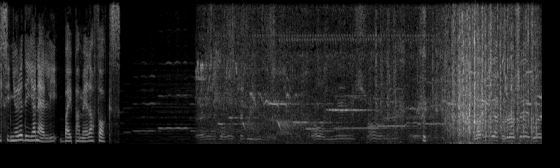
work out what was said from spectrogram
Il Signore degli Anelli by Pamela Fox. La via prosegue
